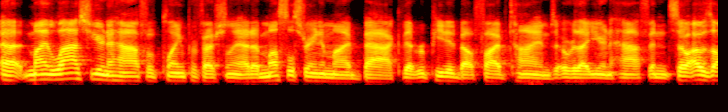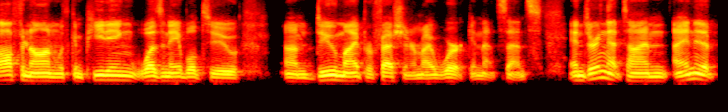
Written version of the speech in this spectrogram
uh, my last year and a half of playing professionally, I had a muscle strain in my back that repeated about five times over that year and a half. And so I was off and on with competing, wasn't able to um, do my profession or my work in that sense. And during that time, I ended up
